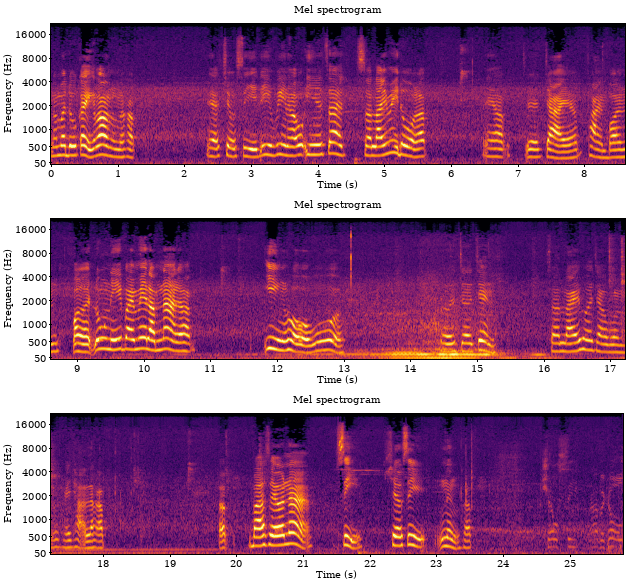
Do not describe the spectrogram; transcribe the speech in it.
เรามาดูกันอีกรอบหนึ่งนะครับเนี่ยเชลซีรีบวิ่งนะครับอินเนสตาสไลด์ไม่โดนครับนี่ครับจะจ่ายครับผ่านบอลเปิดลูกนี้ไปไม่ล้ำหน้าเลยครับ ยิงโอ้โหเออเจอเจน สไลด์เพื่อจะเอาบอลไปฐานแล้วครับครับบาร์เซโลนาสี่เชลซีหนึ่งครับ Chelsea have a goal,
